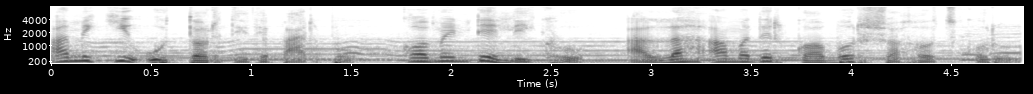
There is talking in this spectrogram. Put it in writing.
আমি কি উত্তর দিতে পারব? কমেন্টে লিখো, আল্লাহ আমাদের কবর সহজ করুন।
